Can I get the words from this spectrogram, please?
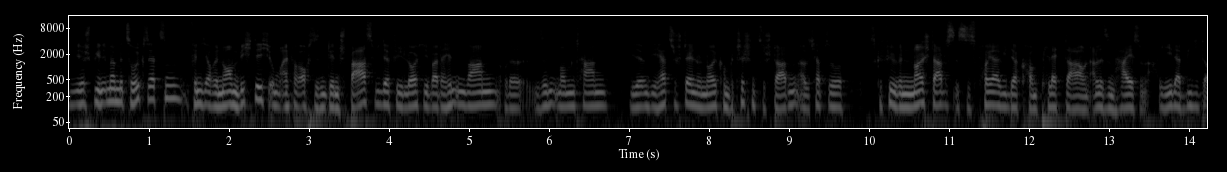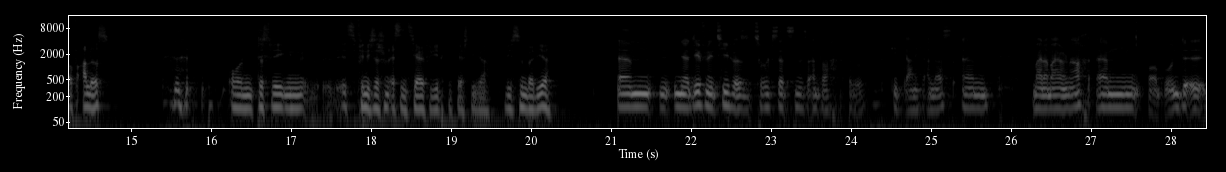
wir spielen immer mit Zurücksetzen, finde ich auch enorm wichtig, um einfach auch diesen, den Spaß wieder für die Leute, die weiter hinten waren oder sind momentan, wieder irgendwie herzustellen und neue Competition zu starten. Also ich habe so das Gefühl, wenn du neu startest, ist das Feuer wieder komplett da und alle sind heiß und jeder bietet auf alles. Und deswegen finde ich das schon essentiell für jede Kickbase-Liga. Wie ist es denn bei dir? Ähm, ja, definitiv. Also zurücksetzen ist einfach, also geht gar nicht anders. Ähm, meiner Meinung nach. Ähm, und äh,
